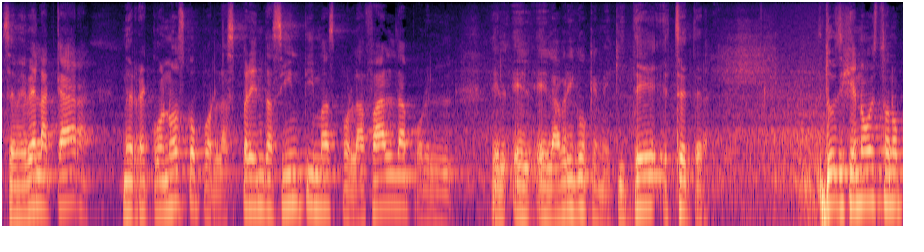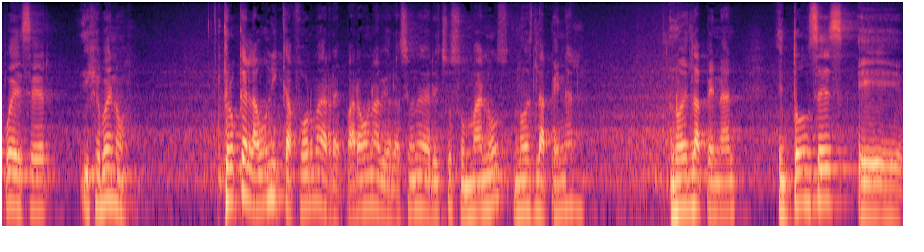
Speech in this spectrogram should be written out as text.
Se me ve la cara, me reconozco por las prendas íntimas, por la falda, por el, abrigo que me quité, etc. Entonces dije, no, esto no puede ser. Dije, bueno, creo que la única forma de reparar una violación de derechos humanos no es la penal, no es la penal. Entonces eh,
